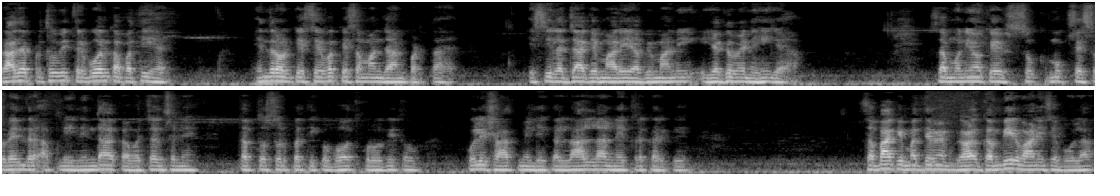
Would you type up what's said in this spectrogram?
राजा पृथ्वी त्रिभुवन का पति है, इंद्र उनके सेवक के समान जान पड़ता है। इसी लज्जा के मारे अभिमानी यज्ञ में नहीं गया। सब मुनियों के सुख मुख से सुरेंद्र अपनी निंदा का वचन सुने, तब तो सुरपति को बहुत क्रोधित हो, पुलिस हाथ में लेकर लाल लाल नेत्र करके सभा के मध्य में गंभीर वाणी से बोला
